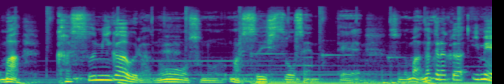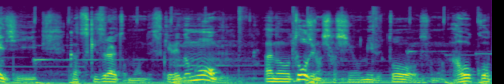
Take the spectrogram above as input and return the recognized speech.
ー、まあ霞ヶ浦のその、まあ、水質汚染ってその、まあ、なかなかイメージがつきづらいと思うんですけれども、うん、あの当時の写真を見るとその青子っ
